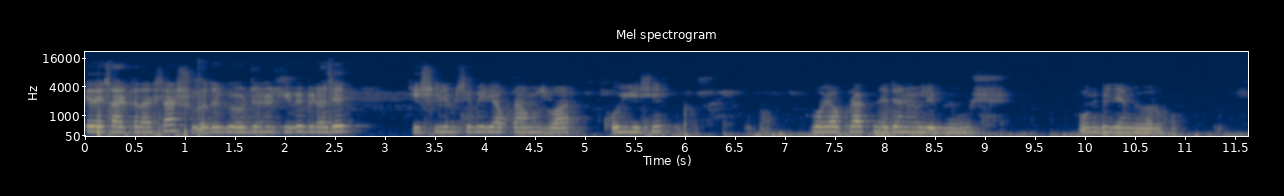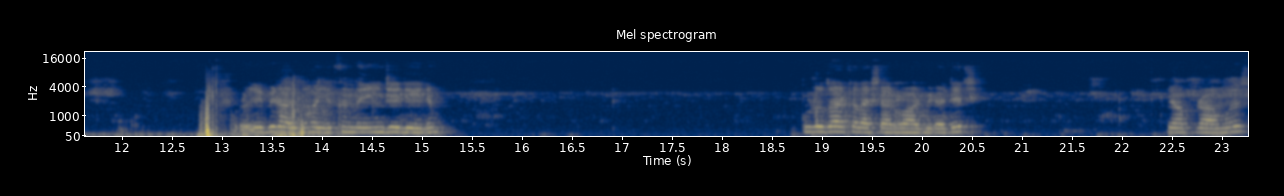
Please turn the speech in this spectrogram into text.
Evet arkadaşlar şurada gördüğünüz gibi bir adet yeşilimsi bir yaprağımız var. Koyu yeşil. Bu yaprak neden öyle büyümüş? Onu bilemiyorum. Şöyle biraz daha yakında inceleyelim. Burada arkadaşlar var bir adet yaprağımız.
